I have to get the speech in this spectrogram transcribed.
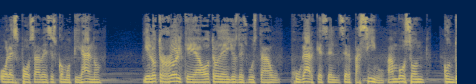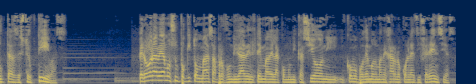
o la esposa a veces como tirano y el otro rol que a otro de ellos les gusta jugar, que es el ser pasivo. Ambos son conductas destructivas. Pero ahora veamos un poquito más a profundidad el tema de la comunicación y, cómo podemos manejarlo con las diferencias.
